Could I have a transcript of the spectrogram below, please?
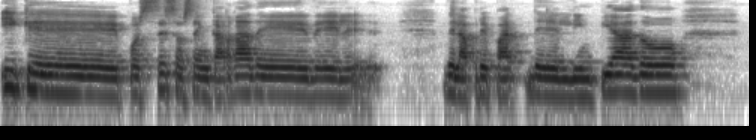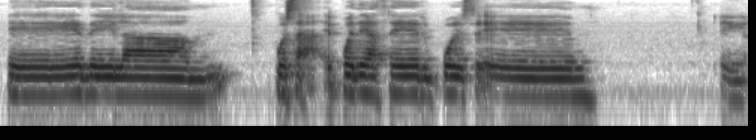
y que, pues eso, se encarga de, la del limpiado, eh, de la, pues puede hacer, pues, eh, eh,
